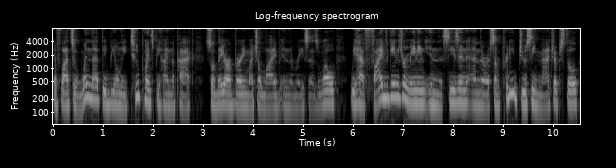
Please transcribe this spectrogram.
If Lazio win that, they'd be only two points behind the pack, so they are very much alive in the race as well. We have five games remaining in the season, and there are some pretty juicy matchups still.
